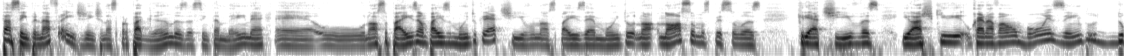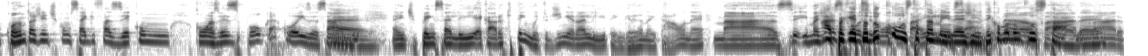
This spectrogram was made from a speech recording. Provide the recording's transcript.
tá sempre na frente, gente, nas propagandas, assim, também, né? É, o nosso país é um país muito criativo, o nosso país é muito. nó- nós somos pessoas criativas e eu acho que o carnaval é um bom exemplo do quanto a gente consegue fazer com, com às vezes, pouca coisa, sabe? É. A gente pensa ali, é claro que tem muito dinheiro ali, tem grana e tal, né? Mas imagina Ah, se porque tudo custa país, também, né, gente? sabe? Tem como não custar, claro, né? Claro.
